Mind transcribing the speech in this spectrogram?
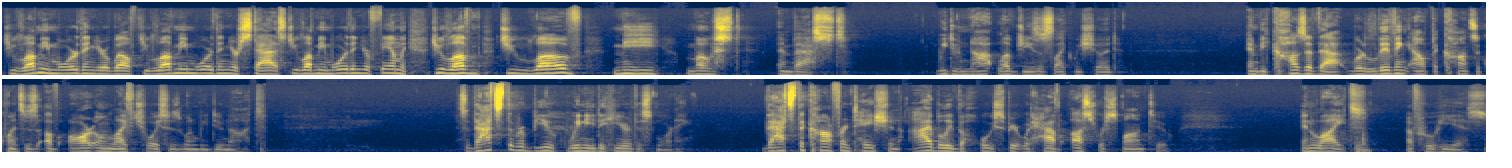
do you love me more than your wealth? Do you love me more than your status? Do you love me more than your family? Do you love, do you love me most and best? We do not love Jesus like we should. And because of that, we're living out the consequences of our own life choices when we do not. So that's the rebuke we need to hear this morning. That's the confrontation I believe the Holy Spirit would have us respond to in light of who He is.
